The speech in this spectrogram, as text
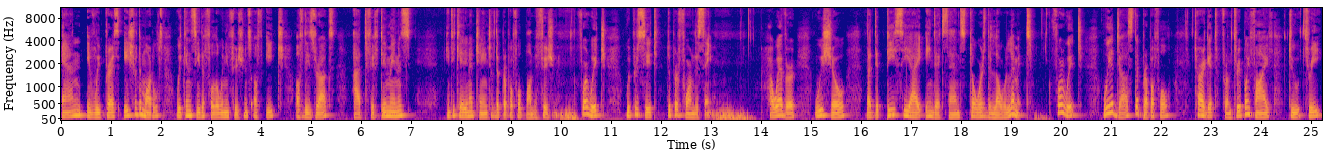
and if we press each of the models, we can see the following infusions of each of these drugs at 15 minutes, indicating a change of the propofol pump infusion, for which we proceed to perform the same. However, we show that the PSI index tends towards the lower limit, for which we adjust the propofol target from 3.5 to 3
